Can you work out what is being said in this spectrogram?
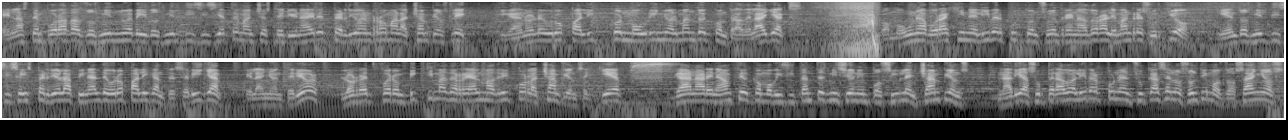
En las temporadas 2009 y 2017 Manchester United perdió en Roma la Champions League y ganó la Europa League con Mourinho al mando en contra del Ajax. Como una vorágine, Liverpool con su entrenador alemán resurgió y en 2016 perdió la final de Europa League ante Sevilla. El año anterior, los Reds fueron víctimas de Real Madrid por la Champions en Kiev. Ganar en Anfield como visitante es misión imposible en Champions. Nadie ha superado a Liverpool en su casa en los últimos dos años.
